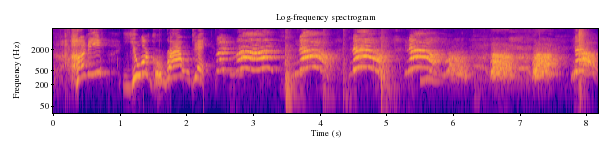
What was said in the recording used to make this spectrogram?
Honey, you're grounded. But mom, no, no, no, no.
